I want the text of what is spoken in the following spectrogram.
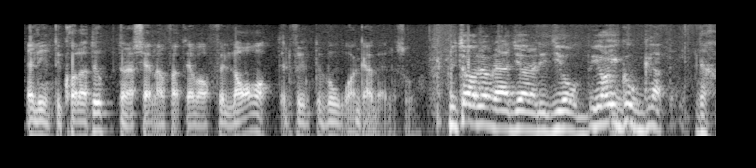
Eller inte kollat upp den här källan för att jag var för lat eller för att inte vågade eller så. Nu talar du om det här att göra ditt jobb. Jag har ju googlat dig.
